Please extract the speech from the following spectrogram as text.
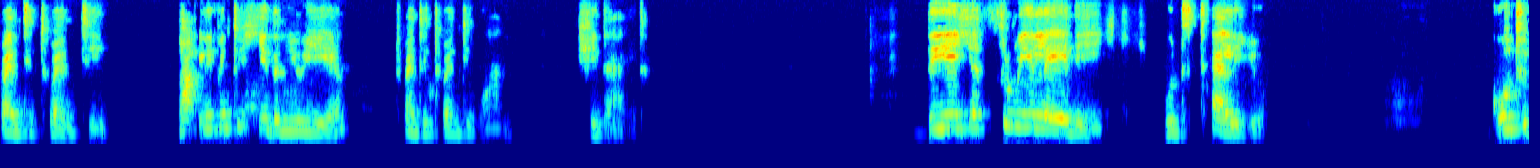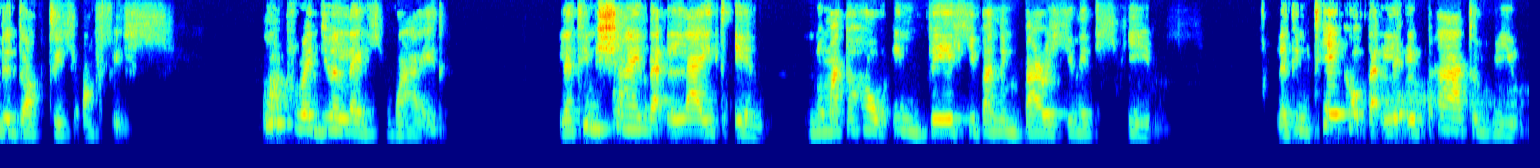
2020, not living to see the new year, 2021, she died. These three ladies would tell you, go to the doctor's office, spread your legs wide, let him shine that light in, no matter how invasive and embarrassing it seems. Let him take out that little part of you.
